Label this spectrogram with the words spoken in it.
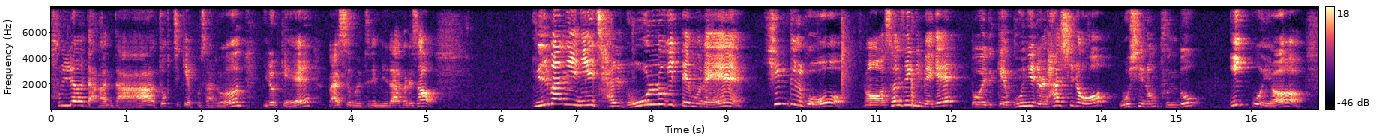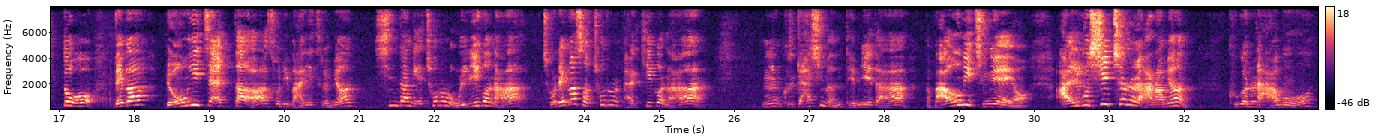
풀려 나간다. 쪽지게 보살은 이렇게 말씀을 드립니다. 그래서 일반인이 잘 모르기 때문에 힘들고 어, 선생님에게 또 이렇게 문의를 하시러 오시는 분도 있고요. 또 내가 명이 짧다 소리 많이 들으면 신당에 초를 올리거나 절에 가서 초를 밝히거나 음 그렇게 하시면 됩니다. 마음이 중요해요. 알고 실천을 안 하면 그거는 아무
